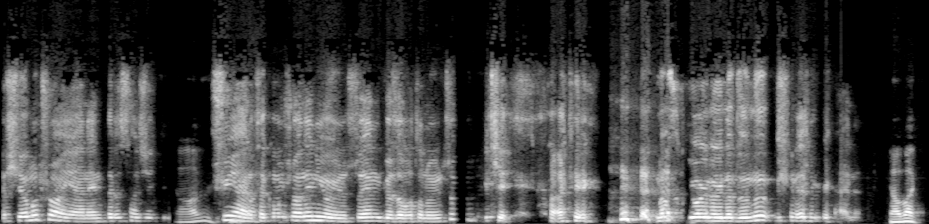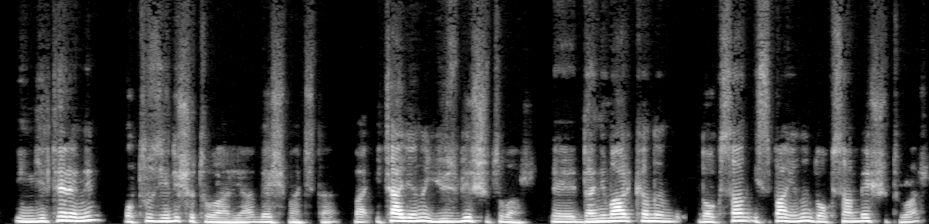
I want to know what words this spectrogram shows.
taşıyan o şu an yani enteresan şekilde. Abi, Düşün yani bak, takımın şu an en iyi oyuncusu, en göze batan oyuncusu Peki hani nasıl bir oyun oynadığını düşünelim yani. ya bak İngiltere'nin 37 şutu var ya 5 maçta. Bak İtalya'nın 101 şutu var. Ee, Danimarka'nın 90, İspanya'nın 95 şutu var.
